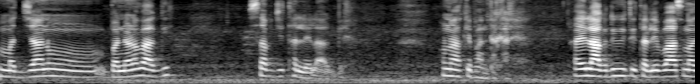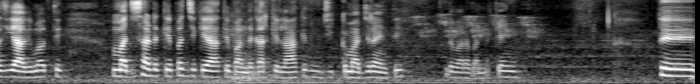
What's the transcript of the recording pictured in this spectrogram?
ਮੱਝਾਂ ਨੂੰ ਬੰਨਣ ਵਗ ਗਈ। ਸਬਜੀ ਥੱਲੇ ਲੱਗ ਗਈ। ਹੁਣ ਆ ਕੇ ਬੰਦ ਕਰਿਆ ਹਾਏ, ਲੱਗਦੀ ਹੋਈ ਤੀ ਥੱਲੇ ਬਾਸਨਾ ਜੀ ਆ ਗਈ। ਮੈਂ ਉੱਥੇ ਮੱਝ ਛੱਡ ਕੇ ਭੱਜ ਕੇ ਆ ਕੇ ਬੰਦ ਕਰਕੇ ਲਾ ਕੇ ਦੂਜੀ ਇੱਕ ਮੱਝ ਰਹਿਣ ਤੀ ਦੁਬਾਰਾ ਬੰਨ ਕੇ ਆਈ ਤੇ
